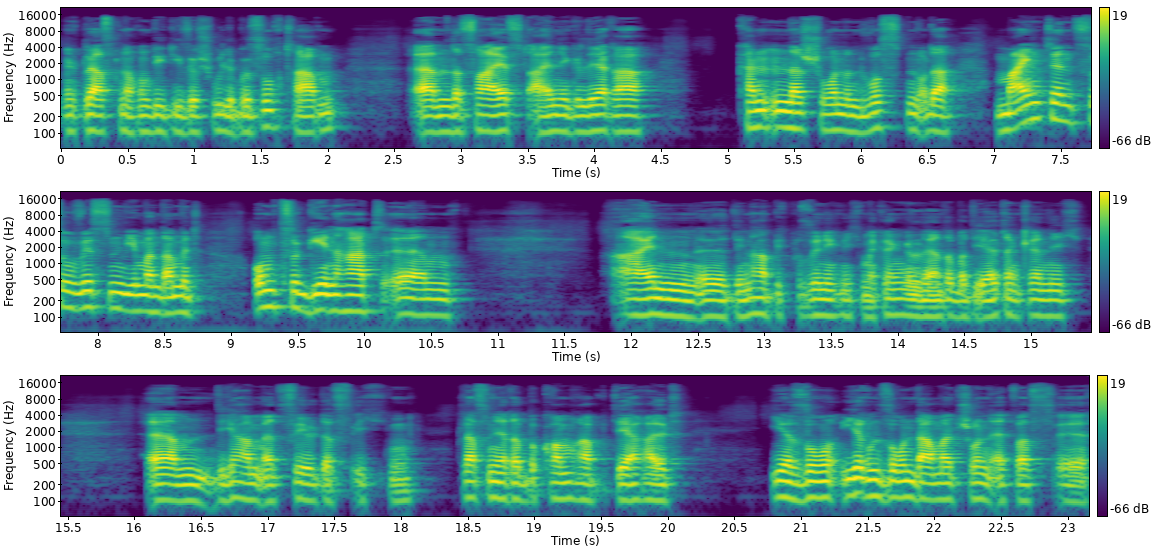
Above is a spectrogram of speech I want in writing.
mit Glasknochen, die diese Schule besucht haben. Ähm, das heißt, einige Lehrer kannten das schon und wussten oder meinten zu wissen, wie man damit umzugehen hat. Ähm, einen, äh, den habe ich persönlich nicht mehr kennengelernt, aber die Eltern kenne ich. Ähm, die haben erzählt, dass ich einen Klassenlehrer bekommen habe, der halt ihr Sohn, ihren Sohn damals schon etwas äh,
